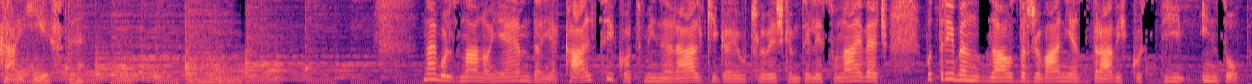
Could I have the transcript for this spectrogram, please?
kaj jeste? Najbolj znano je, da je kalci kot mineral, ki ga je v človeškem telesu največ, potreben za vzdrževanje zdravih kosti in zob.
